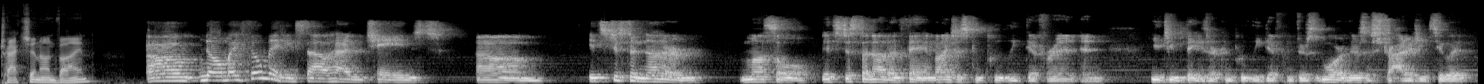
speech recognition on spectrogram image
traction on Vine? Um, no, my filmmaking style hadn't changed. Um, it's just another muscle. It's just another thing. Vine's just completely different, and YouTube things are completely different. There's more. There's a strategy to it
